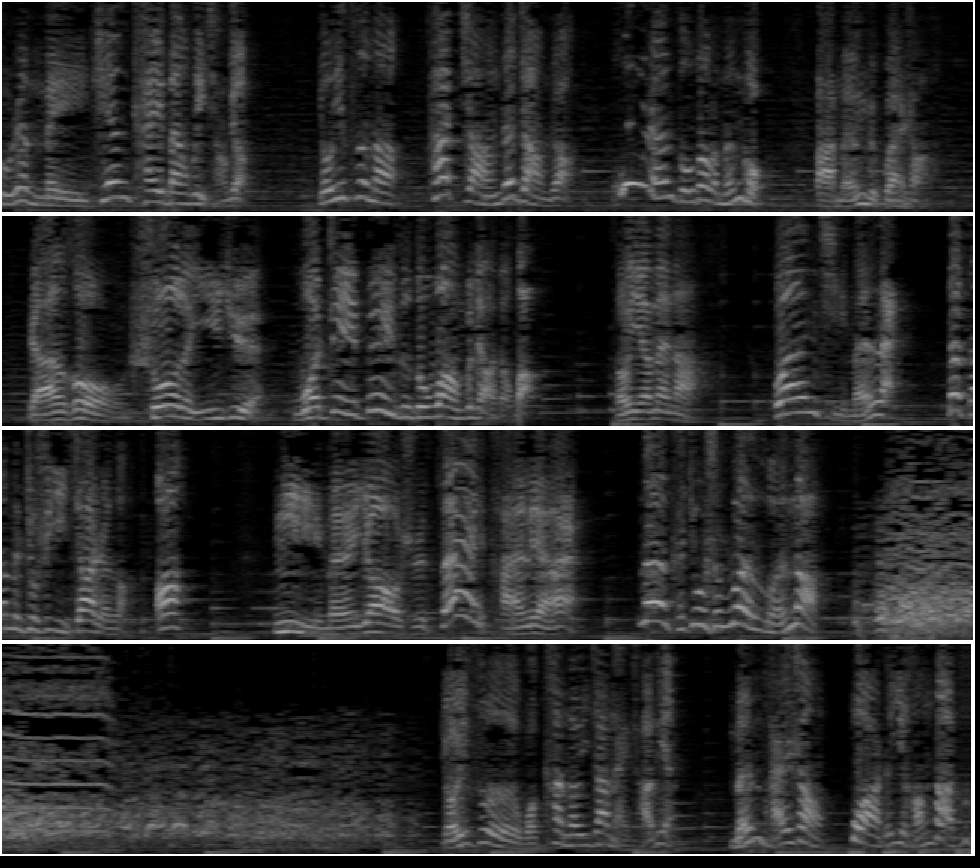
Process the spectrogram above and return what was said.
主任每天开班会强调。有一次呢，他讲着讲着，忽然走到了门口，把门给关上了，然后说了一句我这辈子都忘不了的话：“同学们呐，关起门来，那咱们就是一家人了啊！”你们要是再谈恋爱，那可就是乱伦了。有一次，我看到一家奶茶店门牌上挂着一行大字：“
